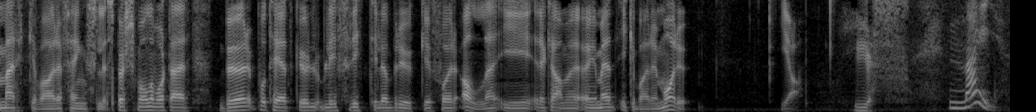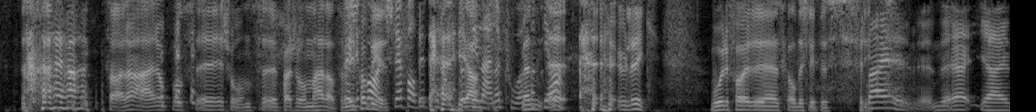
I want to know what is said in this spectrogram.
merkevarefengsel. Spørsmålet vårt er bør potetgull bli fritt til å bruke for alle i reklameøyemed, ikke bare Mårud? Ja. Yes. Nei. Sara er opposisjonspersonen her, altså. Vi Veldig får begynne. barnslig. Jeg får alltid trang til å si nei når to har sagt ja. Men eh, Ulrik, hvorfor eh, skal det slippes fritt? Nei, det, jeg,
